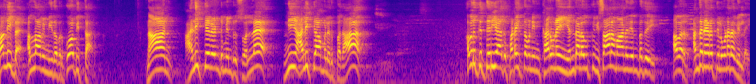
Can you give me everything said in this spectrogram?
கலிப அல்லாவின் மீது அவர் கோபித்தார். நான் அழிக்க வேண்டும் என்று சொல்ல நீ அழிக்காமல் இருப்பதா? அவருக்கு தெரியாது படைத்தவனின் கருணை எந்த அளவுக்கு விசாலமானது என்பதை அவர் அந்த நேரத்தில் உணரவில்லை.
